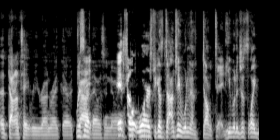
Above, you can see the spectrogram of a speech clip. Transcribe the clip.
a Donte rerun right there. Was God, it- that was annoying. It felt worse because Donte wouldn't have dunked it. He would have just like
